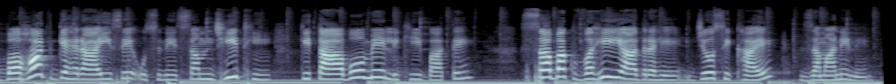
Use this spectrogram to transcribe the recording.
बहुत गहराई से उसने समझी थी किताबों में लिखी बातें। सबक वही याद रहे जो सिखाए जमाने ने।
